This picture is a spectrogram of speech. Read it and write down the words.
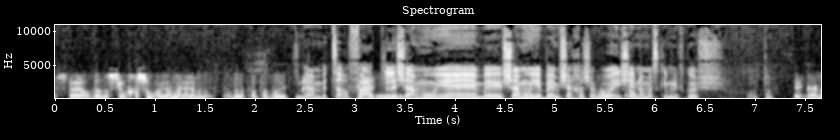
יש אה, עוד אנשים חשובים אה, בארצות הברית. גם בצרפת, לשם הוא יהיה בהמשך השבוע, איש אינו מסכים לפגוש אותו. כן,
